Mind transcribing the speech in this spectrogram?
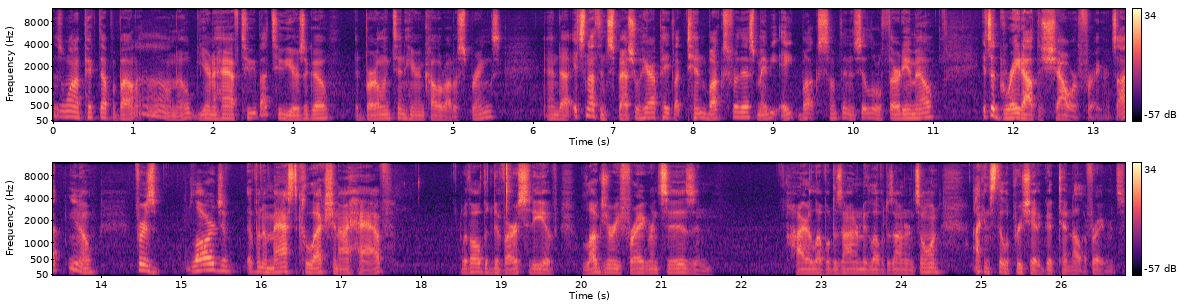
This is one I picked up about, I don't know, year and a half, two, about two years ago at Burlington here in Colorado Springs. And uh, it's nothing special here. I paid like 10 bucks for this, maybe 8 bucks, something. It's a little 30 ml. It's a great out the shower fragrance. I, you know, for as large of, of an amassed collection I have, with all the diversity of luxury fragrances and higher level designer, mid level designer, and so on, I can still appreciate a good $10 fragrance.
